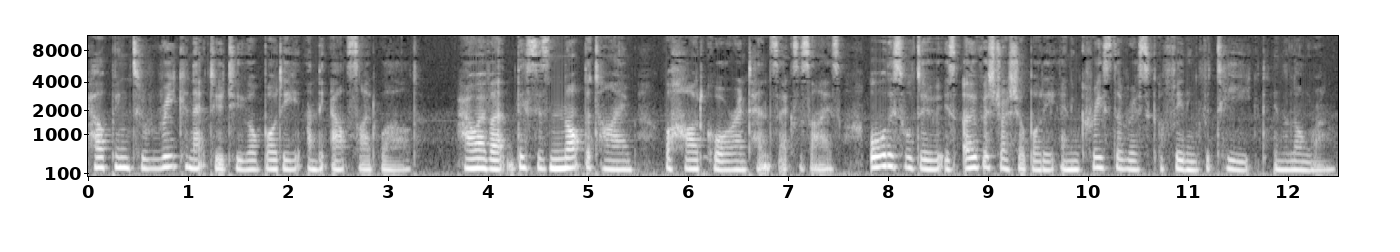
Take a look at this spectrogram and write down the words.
helping to reconnect you to your body and the outside world. However, this is not the time for hardcore or intense exercise. All this will do is overstress your body and increase the risk of feeling fatigued in the long run.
